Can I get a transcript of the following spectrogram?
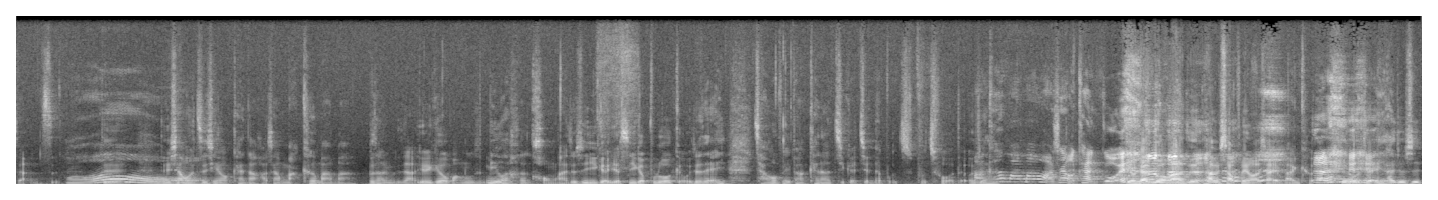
这样子，对对，像我之前有看到，好像马克妈妈，不知道你们知道，有一个网络没有很红啊，就是一个也是一个部落格，我觉得哎，产后肥胖看到几个减的不不错的，我觉得马克妈妈好像有看过，有看过吗？对，他们小朋友好像也蛮可爱，所以我觉得哎，他就是，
